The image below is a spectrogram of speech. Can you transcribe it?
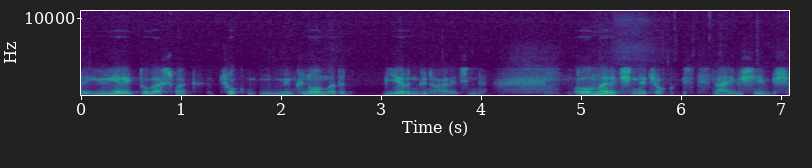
yürüyerek dolaşmak çok mümkün olmadı bir yarım gün haricinde. Onlar için de çok istisnai bir şeymiş.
